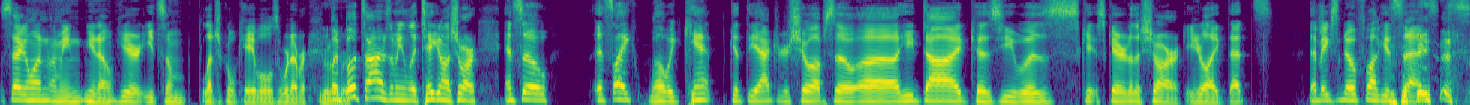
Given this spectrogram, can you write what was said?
second one, I mean, you know, here, eat some electrical cables or whatever. But both times, I mean, like taking on the shark. And so it's like, well, we can't get the actor to show up. So uh, he died because he was sca- scared of the shark. And you're like, that's That makes no fucking sense.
